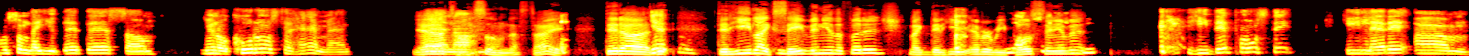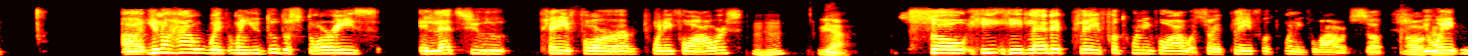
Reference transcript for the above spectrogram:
awesome that you did this. Um, you know, kudos to him, man. yeah, that's uh, awesome. That's tight. Did uh Yeah, did, did he like Mhm. save any of the footage? Like did he ever repost any of it? He, he did post it. He let it. Um, uh, you know how with when you do the stories, it lets you play for 24 hours. Mm-hmm. Yeah. So he he let it play for 24 hours. So it played for 24 hours. So Oh, you were able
